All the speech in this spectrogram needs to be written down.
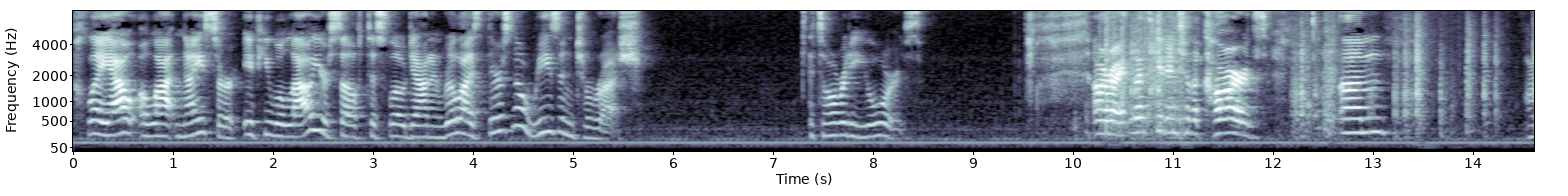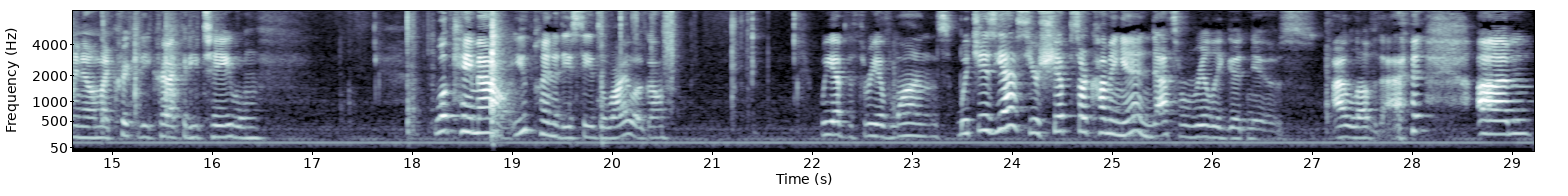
play out a lot nicer if you allow yourself to slow down and realize there's no reason to rush. It's already yours. All right, let's get into the cards. Um, I know my crickety crackety table. What came out? You planted these seeds a while ago. We have the Three of Wands, which is yes, your ships are coming in. That's really good news. I love that. um,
